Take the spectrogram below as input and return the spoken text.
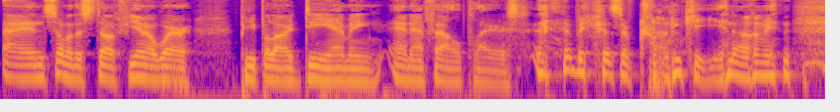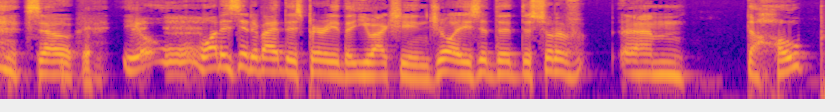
and some of the stuff, you know, where people are DMing NFL players because of Kroenke, you know, I mean, so you know, what is it about this period that you actually enjoy? Is it the, the sort of um, the hope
